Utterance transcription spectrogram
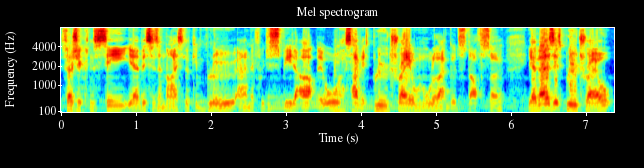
So as you can see, yeah, this is a nice looking blue. And if we just speed it up, it always have its blue trail and all of that good stuff. So yeah, there's its blue trail.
